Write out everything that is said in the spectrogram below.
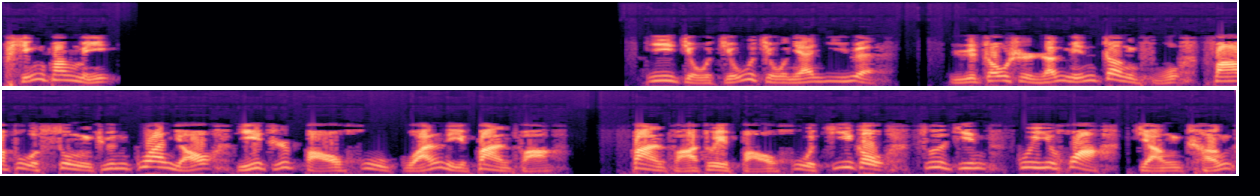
平方米。一九九九年一月。禹州市人民政府发布《宋军官窑遗址保护管理办法》，办法对保护机构资金规划奖惩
